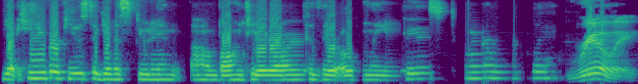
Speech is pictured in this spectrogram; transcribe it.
Yeah, he refused to give a student um, volunteer hours because they were openly atheist. Really?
